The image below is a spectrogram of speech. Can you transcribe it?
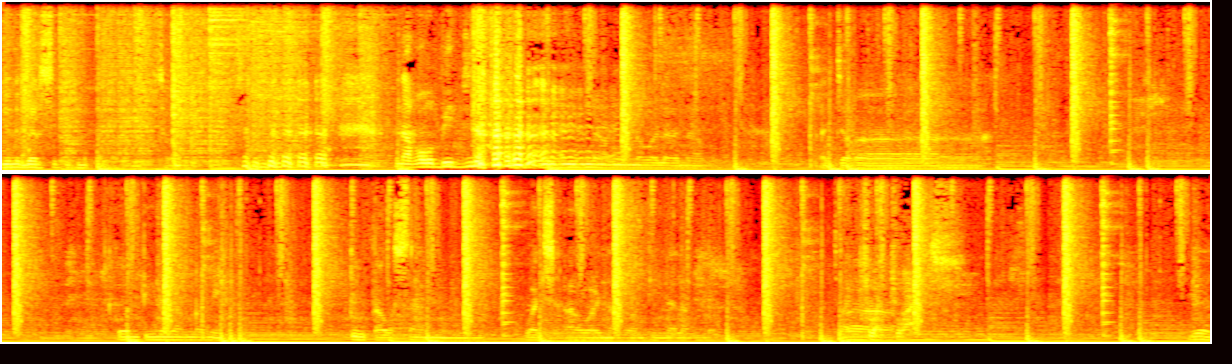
University na pala kami. Sorry. Na COVID na. Ako, nawala na ako. At saka, konti na lang kami. 2,000 watch hour na konti na lang. Tsaka, Chwat, chwat. yun.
